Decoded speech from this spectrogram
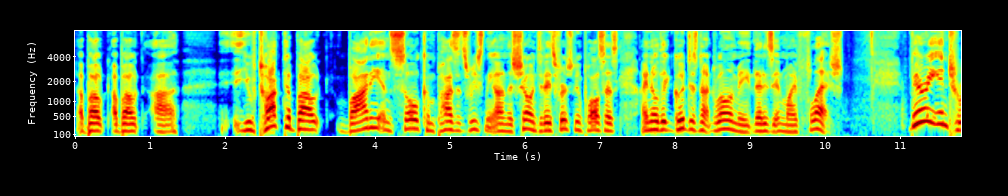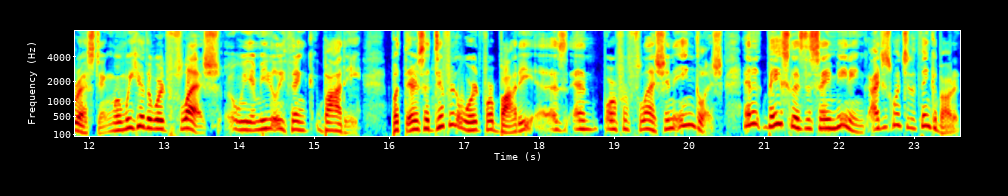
about about uh, you've talked about body and soul composites recently on the show. In today's first reading, Paul says, "I know that good does not dwell in me; that is in my flesh." Very interesting. When we hear the word flesh, we immediately think body, but there's a different word for body as and or for flesh in English, and it basically has the same meaning. I just want you to think about it.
